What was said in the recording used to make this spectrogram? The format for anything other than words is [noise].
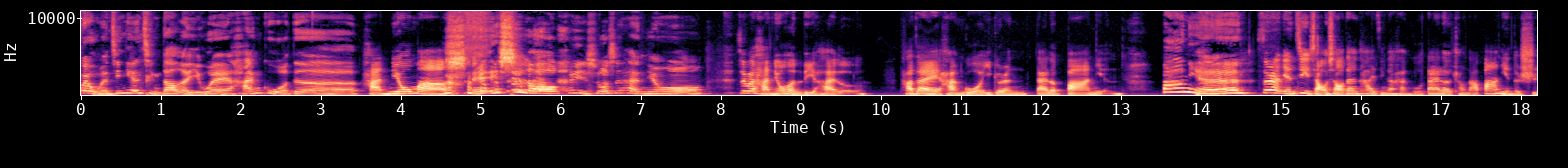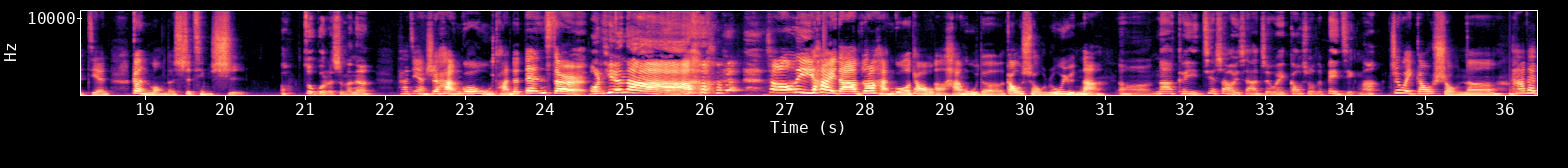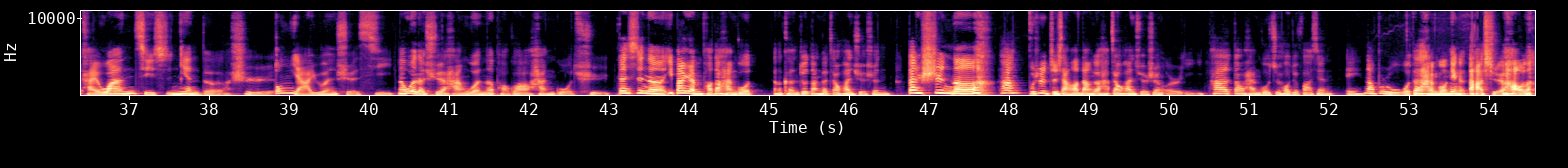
因为我们今天请到了一位韩国的韩妞吗？哎哎，是哦，可以说是韩妞哦。这位韩妞很厉害了，她在韩国一个人待了八年。八年，[laughs] 虽然年纪小小，但是她已经在韩国待了长达八年的时间。更猛的事情是，哦，做过了什么呢？他竟然是韩国舞团的 dancer！我的天哪，[laughs] 超厉害的啊！不知道韩国跳呃韩舞的高手如云呐。嗯，那可以介绍一下这位高手的背景吗？这位高手呢，他在台湾其实念的是东亚语文学系，那为了学韩文呢，跑过到韩国去。但是呢，一般人跑到韩国。嗯，可能就当个交换学生，但是呢，[laughs] 他不是只想要当个交换学生而已。他到韩国之后就发现，哎、欸，那不如我在韩国念个大学好了。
